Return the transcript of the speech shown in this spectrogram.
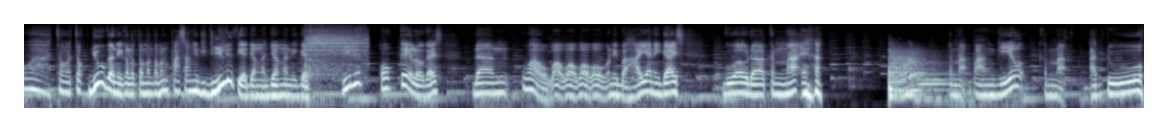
Wah, cocok juga nih kalau teman-teman pasangnya di delete ya. Jangan-jangan nih guys. Delete oke okay loh guys. Dan wow, wow, wow, wow, wow, ini bahaya nih guys. Gua udah kena ya. Kena panggil, kena aduh.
